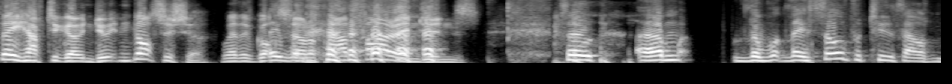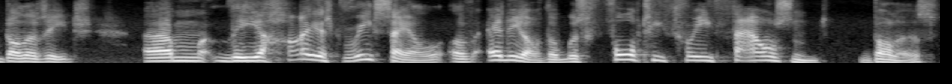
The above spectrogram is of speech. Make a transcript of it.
they have to go and do it in Gloucestershire, where they've got They solar powered fire engines. So um, the, they sold for two thousand dollars each. Um, the highest resale of any of them was forty three thousand dollars,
